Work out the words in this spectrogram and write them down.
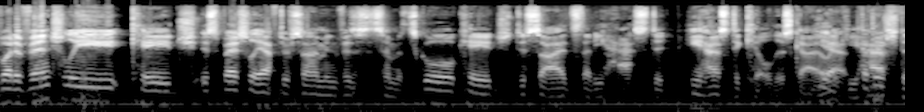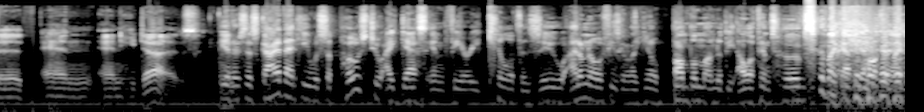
but eventually Cage, especially after Simon visits him at school, Cage decides that he has to he has to kill this guy. Yeah, like he but has to, and and he does. Yeah, there's this guy that he was supposed to, I guess, in theory, kill at the zoo. I don't know if he's gonna like you know bump him under the elephant's hooves, like have the elephant like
